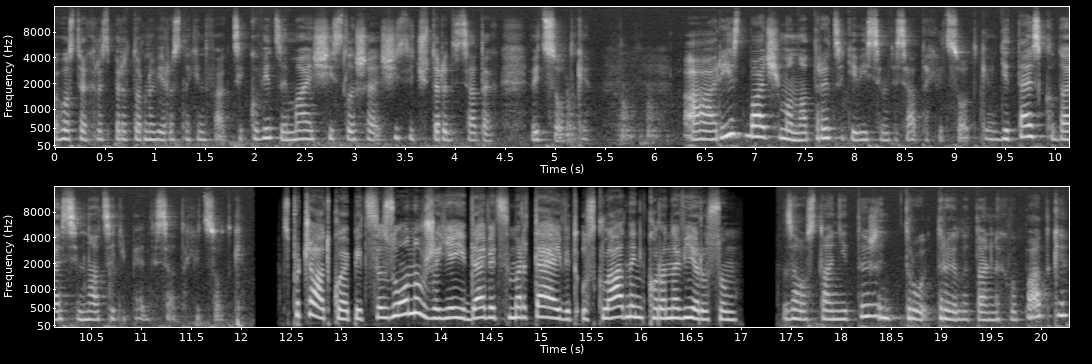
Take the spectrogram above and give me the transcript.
гострих респіраторно-вірусних інфекцій COVID займає 6, лише 6,4%. А ріст бачимо на 30,8%. Дітей складає 17,5%. З початку епідсезону вже є і 9 смертей від ускладнень коронавірусу. За останній тиждень три летальних випадки.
